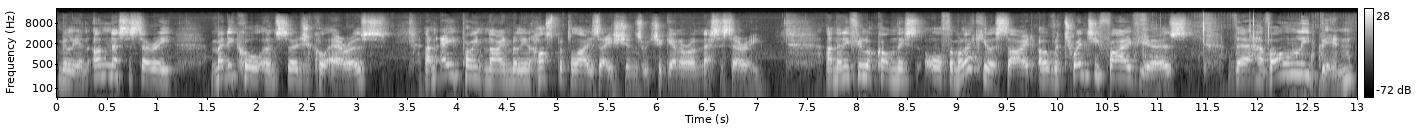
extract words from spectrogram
million unnecessary medical and surgical errors, and 8.9 million hospitalisations, which again are unnecessary. And then if you look on this orthomolecular side, over 25 years, there have only been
